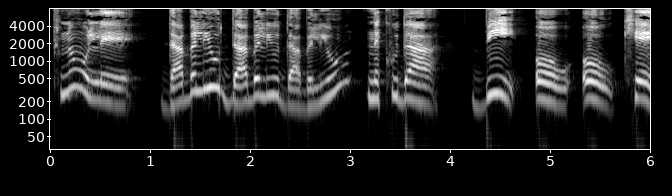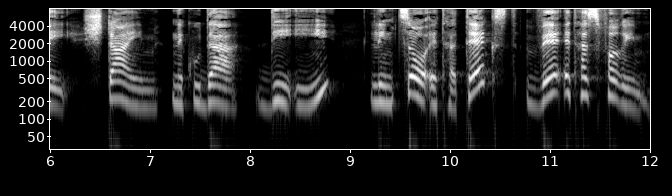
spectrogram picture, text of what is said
פנו ל-www.book2.de למצוא את הטקסט ואת הספרים.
